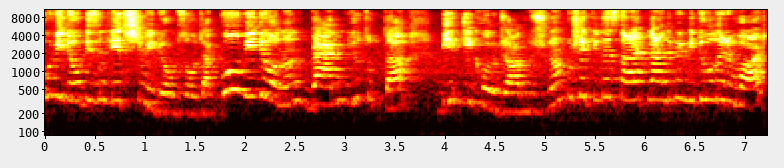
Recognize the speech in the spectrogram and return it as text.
bu video bizim iletişim videomuz olacak. Bu videonun ben YouTube'da bir ilk olacağını düşünüyorum. Bu şekilde sahiplendirme videoları var.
